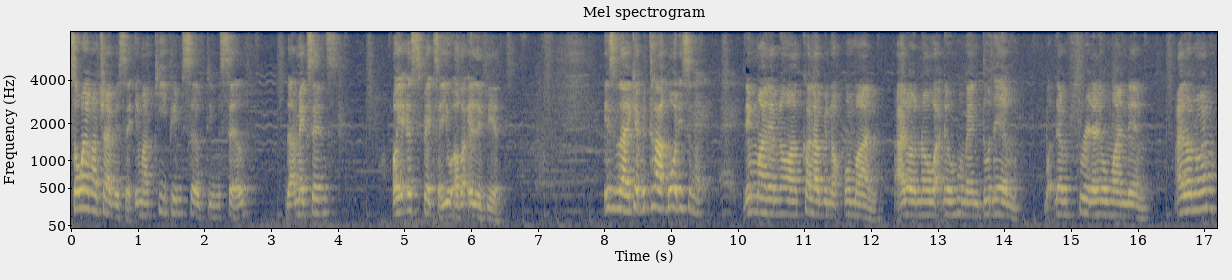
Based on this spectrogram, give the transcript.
So what am I trying to say? He might keep himself to himself. That makes sense? Or you expect that you are going to elevate. It's like if we talk about this, you know. The man them know a collab with a woman. I don't know what the woman do them. But them afraid of the woman them. I don't know, you know.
